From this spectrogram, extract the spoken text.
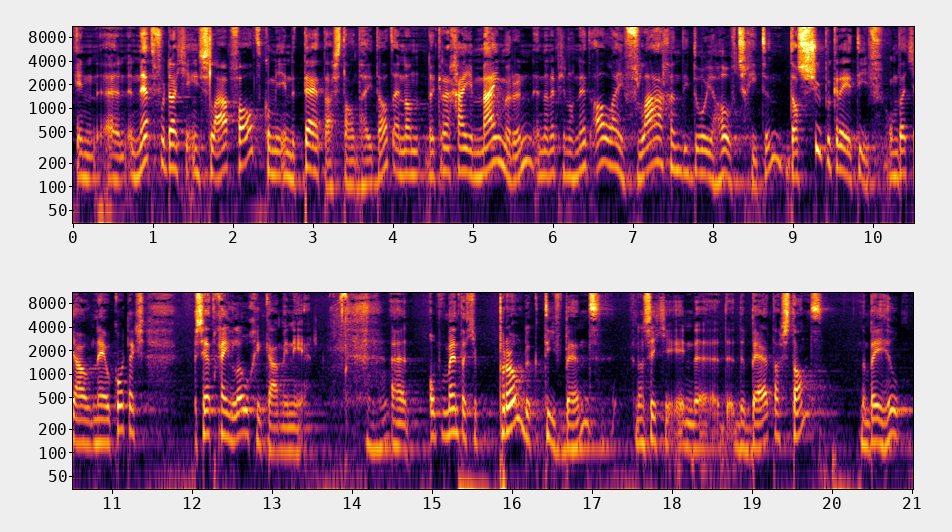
in, uh, net voordat je in slaap valt, kom je in de theta-stand, heet dat. En dan, dan ga je mijmeren en dan heb je nog net allerlei vlagen die door je hoofd schieten. Dat is super creatief, omdat jouw neocortex zet geen logica meer neer. -hmm. op het moment dat je productief bent, dan zit je in de, de, de beta-stand. Dan ben je heel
